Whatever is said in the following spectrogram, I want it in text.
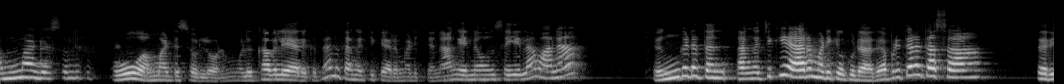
அம்மாட்ட சொல்லி ஓ அம்மாட்ட சொல்லணும். உங்களுக்கு கவலையா இருக்குது? அந்த தங்கச்சிக்கு யாரும் அடிச்சேன் நாங்க என்னவும் செய்யலாம். ஆனா எங்கட தங் தங்கச்சிக்கு யாரும் அடிக்க கூடாது அப்படித்தானே தசா? சரி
